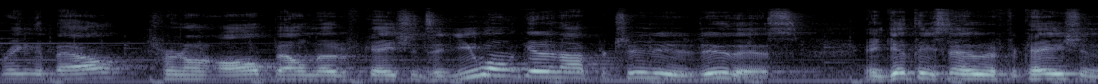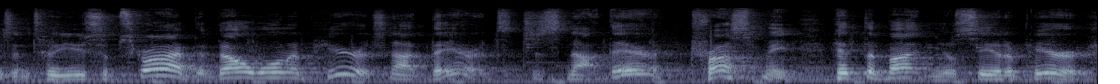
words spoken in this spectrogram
ring the bell. Turn on all bell notifications. And you won't get an opportunity to do this and get these notifications until you subscribe. The bell won't appear. It's not there. It's just not there. Trust me. Hit the button. You'll see it appear.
